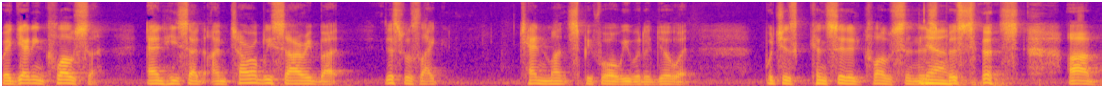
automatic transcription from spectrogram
we're getting closer. And he said, I'm terribly sorry, but this was like 10 months before we were to do it, which is considered close in this yeah. business. um,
